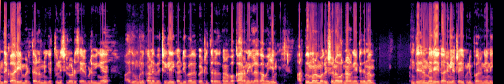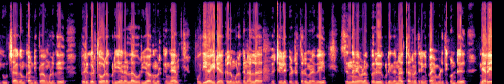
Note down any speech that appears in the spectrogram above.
எந்த காரியம் எடுத்தாலும் நீங்கள் துணிச்சலோடு செயல்படுவீங்க. அது உங்களுக்கான வெற்றிகளை கண்டிப்பாக பெற்றுத்தருவதற்கான காரணிகளாக அமையும். அற்புதமான மகிழ்ச்சியான ஒரு நாள் இன்றைய தினம். இந்த தினம் நிறைய காரியங்களை ட்ரை பண்ணி பாருங்கள் இன்றைக்கி உற்சாகம் கண்டிப்பாக உங்களுக்கு பெருக்கெடுத்து ஓடக்கூடிய நல்ல ஒரு யோகம் இருக்குங்க. புதிய ஐடியாக்கள் உங்களுக்கு நல்ல வெற்றிகளை பெற்றுத்தரும். எனவே சிந்தனை வளம் பெருகக்கூடிய இந்த தருணத்தை நீங்கள் பயன்படுத்தி கொண்டு நிறைய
